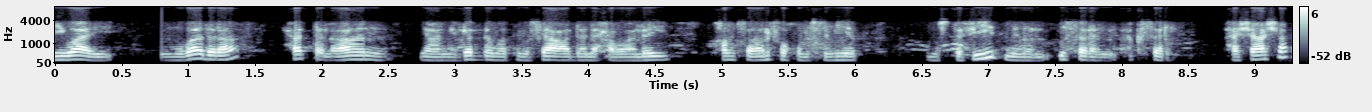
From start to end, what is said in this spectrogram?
إيوائي. المبادرة حتى الآن يعني قدمت مساعدة لحوالي 5500 مستفيد من الأسر الأكثر هشاشة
